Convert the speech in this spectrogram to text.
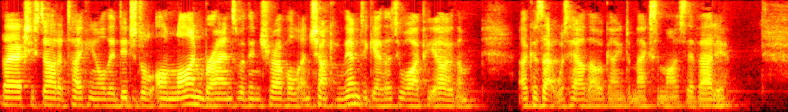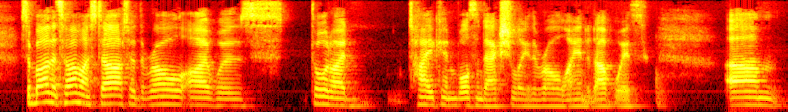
they actually started taking all their digital online brands within travel and chunking them together to IPO them because uh, that was how they were going to maximize their value. So by the time I started, the role I was thought I'd taken wasn't actually the role I ended up with. Um,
